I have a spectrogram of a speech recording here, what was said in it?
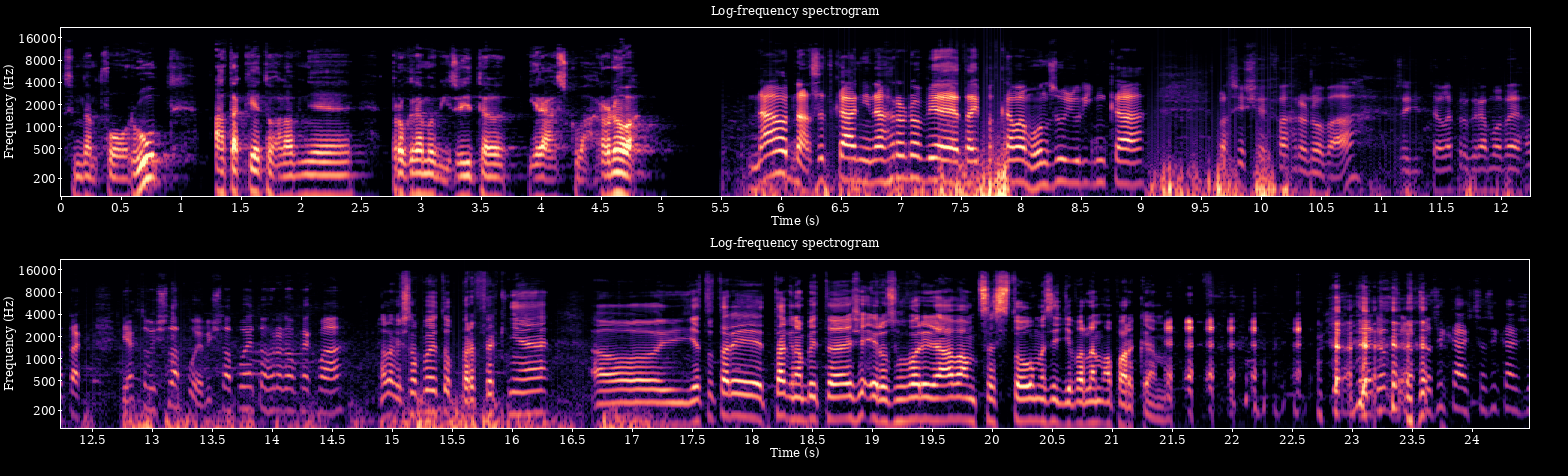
Jsem tam fóru a tak je to hlavně programový ředitel Jiráskova Hronova. Náhodná setkání na Hronově, tady potkávám Honzu Julínka, vlastně šéfa Hronova, ředitele programového. Tak jak to vyšlapuje? Vyšlapuje to Hronov, jak má? Hele, vyšlapuje to perfektně. Eh, Je to tady tak nabité, že i rozhovory dávám cestou mezi divadlem a parkem. Dobře. A co říkáš, co říkáš,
